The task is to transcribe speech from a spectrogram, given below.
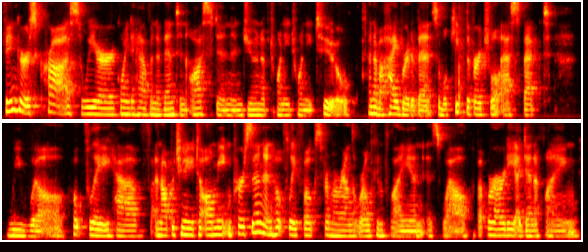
fingers crossed, we are going to have an event in Austin in June of 2022, kind of a hybrid event. So, we'll keep the virtual aspect. We will hopefully have an opportunity to all meet in person, and hopefully, folks from around the world can fly in as well. But we're already identifying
